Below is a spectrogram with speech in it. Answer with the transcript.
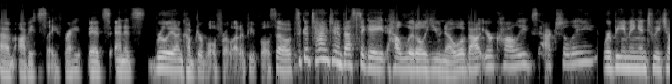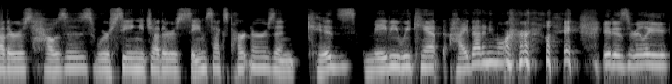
um, obviously right? It's and it's really uncomfortable for a lot of people. So it's a good time to investigate how little you know about your colleagues actually. We're beaming into each other's houses. We're seeing each other's same-sex partners and kids. Maybe we can't hide that anymore. Like, it is really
